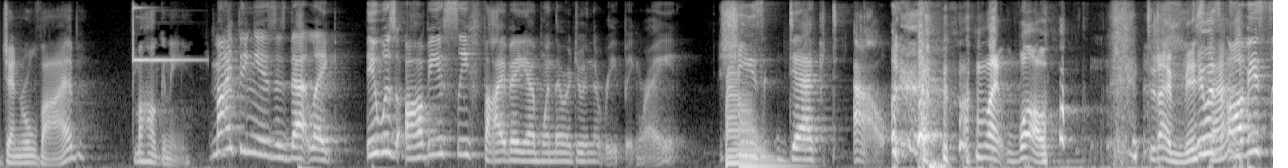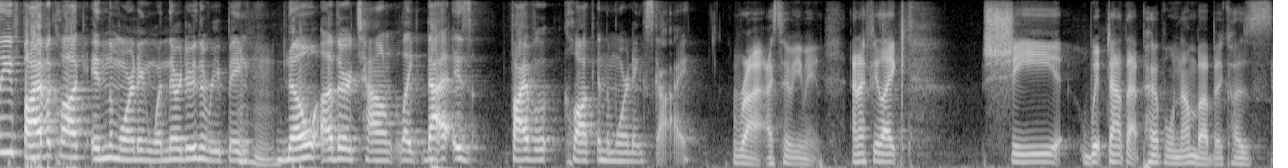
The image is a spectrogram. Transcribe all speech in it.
general vibe, mahogany. My thing is, is that like it was obviously 5 a.m. when they were doing the reaping, right? She's decked out. I'm like, whoa. Did I miss It was that? obviously five o'clock in the morning when they were doing the reaping. Mm-hmm. No other town like that is five o'clock in the morning sky. Right, I see what you mean. And I feel like she whipped out that purple number because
